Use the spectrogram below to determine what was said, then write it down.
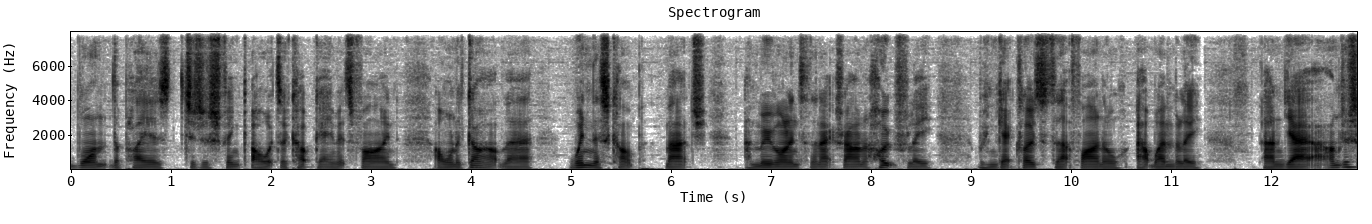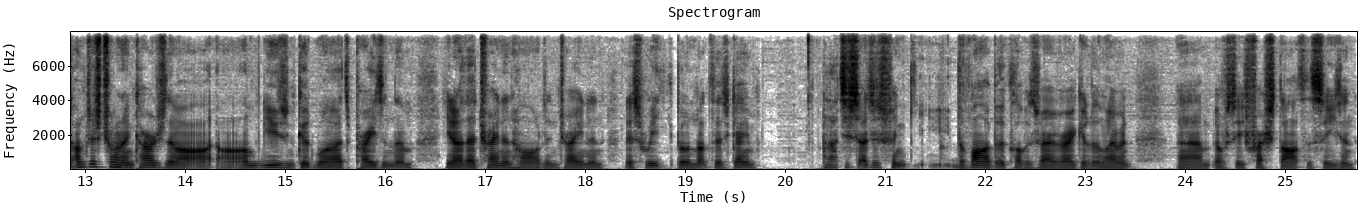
want the players to just think, oh, it's a cup game, it's fine. I want to go out there, win this cup match, and move on into the next round. And hopefully, we can get closer to that final at Wembley. And yeah, I'm just I'm just trying to encourage them. I, I'm using good words, praising them. You know, they're training hard in training this week, building up to this game. And I just I just think the vibe at the club is very very good at the moment. Um, obviously, fresh start to the season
